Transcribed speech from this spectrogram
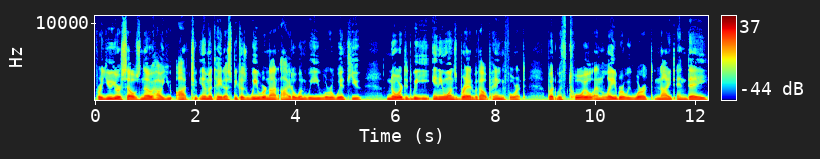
For you yourselves know how you ought to imitate us, because we were not idle when we were with you nor did we eat anyone's bread without paying for it. But with toil and labor we worked night and day,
